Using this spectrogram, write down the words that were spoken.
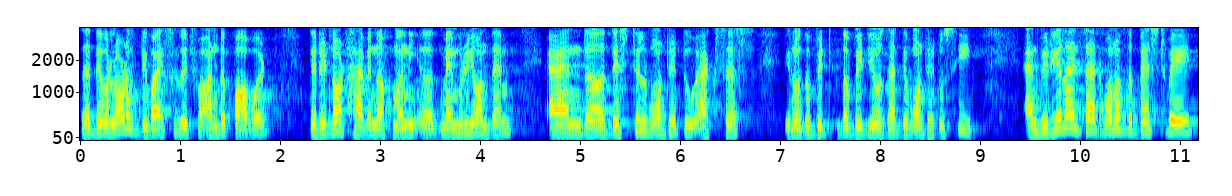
that there were a lot of devices which were underpowered, they did not have enough money, uh, memory on them, and uh, they still wanted to access you know, the, vid the videos that they wanted to see. And we realized that one of the best way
